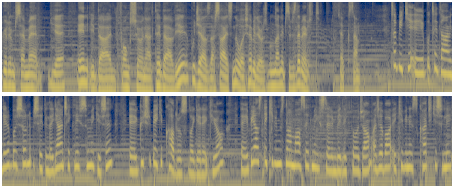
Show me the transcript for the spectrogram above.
gülümsemeye, en ideal fonksiyonel tedaviye bu cihazlar sayesinde ulaşabiliyoruz. Bunların hepsi bizde mevcut. Güzel. Tabii ki e, bu tedavileri başarılı bir şekilde gerçekleştirmek için e, güçlü bir ekip kadrosu da gerekiyor. E, biraz ekibimizden bahsetmek isterim birlikte hocam. Acaba ekibiniz kaç kişilik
